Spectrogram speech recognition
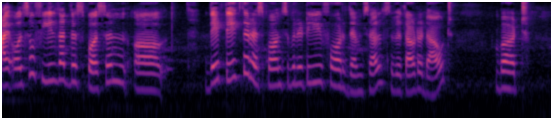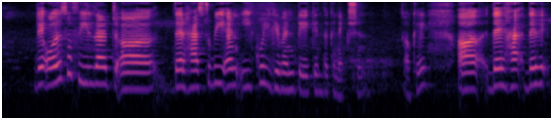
I also feel that this person uh, they take the responsibility for themselves without a doubt but they also feel that uh, there has to be an equal give and take in the connection okay? Uh, they have they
